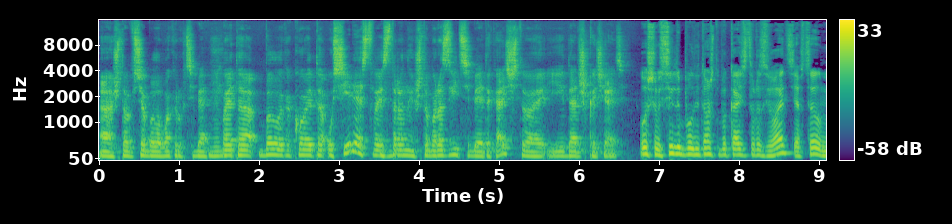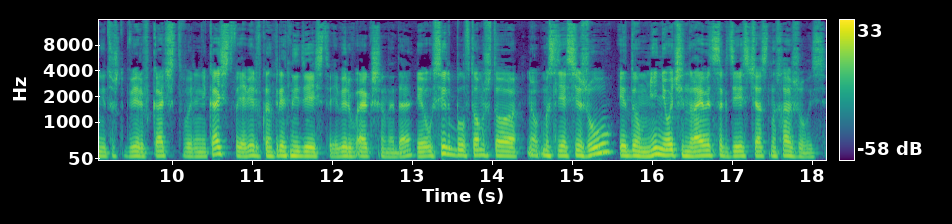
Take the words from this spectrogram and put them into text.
э, чтобы все было вокруг тебя? Mm-hmm. Это было какое-то усилие с твоей стороны, чтобы развить себе это качество и дальше качать? Слушай, усилие было не то, чтобы качество развивать, я в целом не то, чтобы верю в качество или не качество, я верю в конкретные действия, я верю в экшены, да. И усилие было в том, что, ну, в смысле, я сижу и думаю, мне не очень нравится, где я сейчас нахожусь.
